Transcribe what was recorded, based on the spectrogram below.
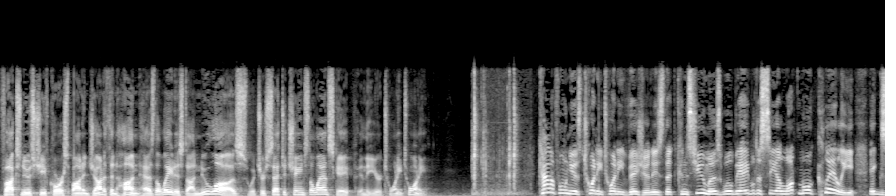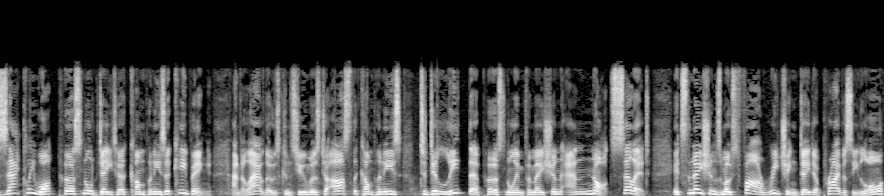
Fox News chief correspondent Jonathan Hunt has the latest on new laws which are set to change the landscape in the year 2020. California's 2020 vision is that consumers will be able to see a lot more clearly exactly what personal data companies are keeping and allow those consumers to ask the companies to delete their personal information and not sell it. It's the nation's most far-reaching data privacy law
